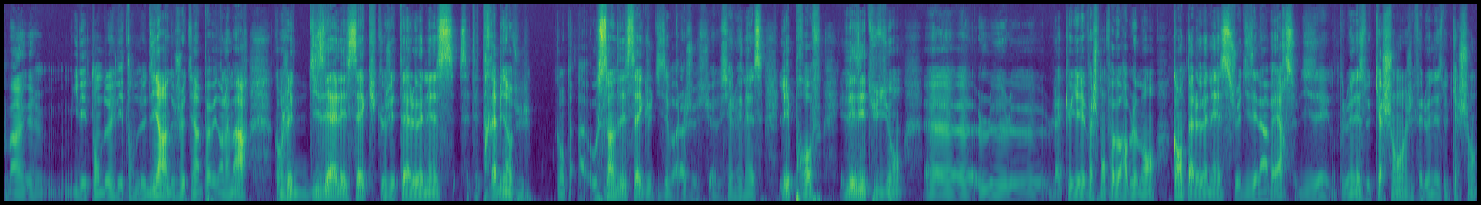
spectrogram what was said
ben, il, est temps de, il est temps de le dire, hein, de jeter un pavé dans la mare. Quand je disais à l'ESSEC que j'étais à l'ENS, c'était très bien vu au sein de l'ESSEC, je disais, voilà, je suis aussi à l'ENS, les profs, les étudiants euh, l'accueillaient vachement favorablement. Quant à l'ENS, je disais l'inverse, je disais, donc l'ENS de Cachan, j'ai fait l'ENS de Cachan.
